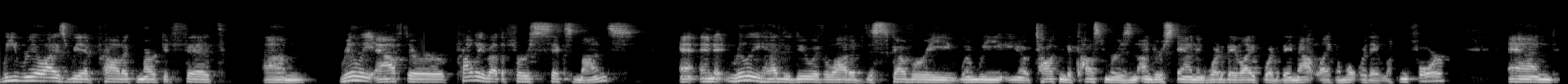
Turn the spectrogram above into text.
we realized we had product market fit um, really after probably about the first six months and, it really had to do with a lot of discovery when we you know talking to customers and understanding what do they like what do they not like and what were they looking for. And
